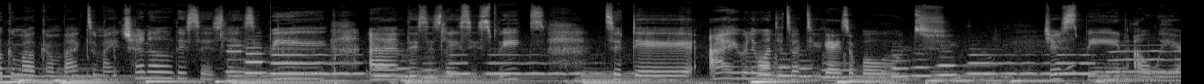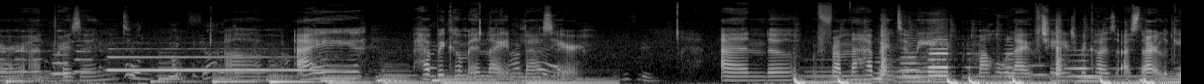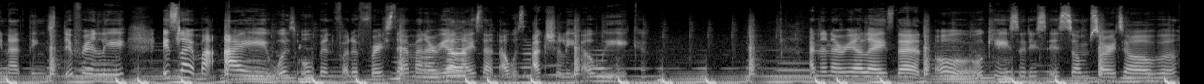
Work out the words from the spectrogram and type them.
welcome, welcome back to my channel. This is Lacy B, and this is Lacy Speaks. Today, I really want to talk to you guys about just being aware and present. Um, I have become enlightened last year, and uh, from that happened to me, my whole life changed because I started looking at things differently. It's like my eye was open for the first time, and I realized that I was actually awake. And then I realized that, oh, okay, so this is some sort of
